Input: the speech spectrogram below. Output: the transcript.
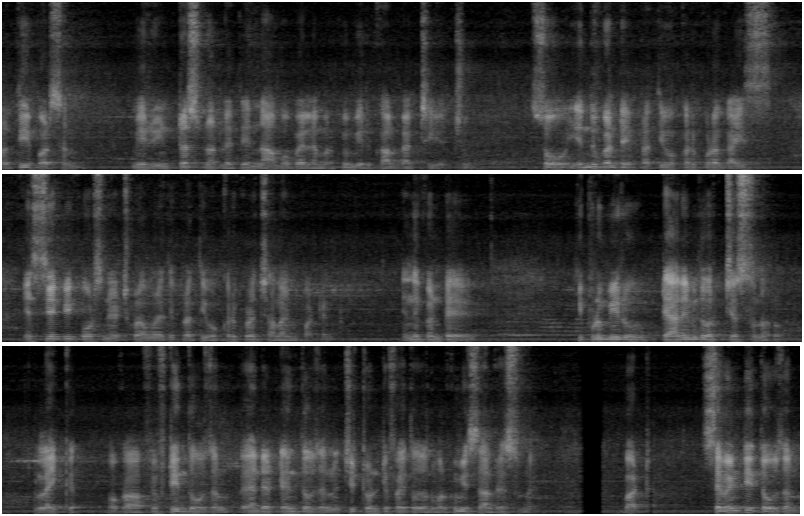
ప్రతి పర్సన్ మీరు ఇంట్రెస్ట్ ఉన్నట్లయితే నా మొబైల్ నెంబర్కి మీరు కాల్ బ్యాక్ చేయొచ్చు. సో ఎందుకంటే ప్రతి ఒక్కరికి కూడా గైస్ ఎస్ఏపి కోర్స్ నేర్చుకోవడం అనేది ప్రతి ఒక్కరికి కూడా చాలా ఇంపార్టెంట్ ఎందుకంటే ఇప్పుడు మీరు టాలీ మీద వర్క్ చేస్తున్నారు. లైక్ ఒక ఫిఫ్టీన్ థౌజండ్ లేదంటే టెన్ థౌజండ్ నుంచి ట్వంటీ ఫైవ్ థౌజండ్ వరకు మీ శాలరీస్ ఉన్నాయి. But seventy thousand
